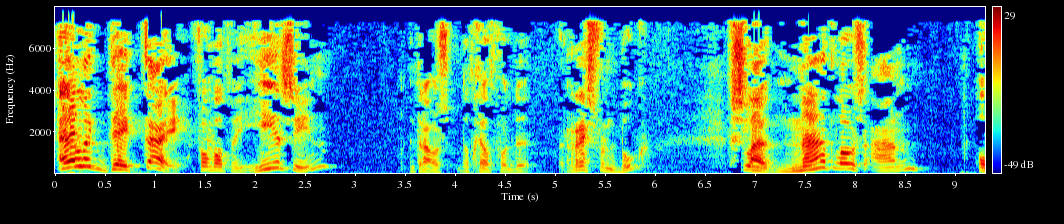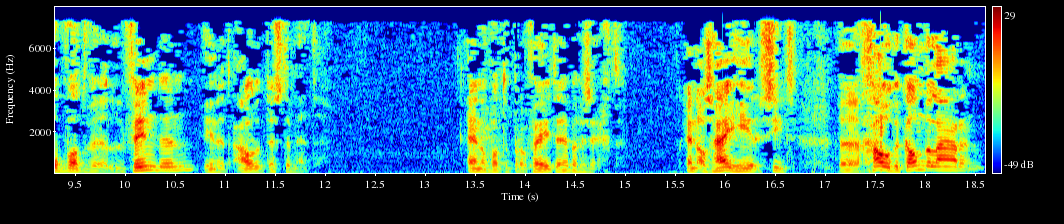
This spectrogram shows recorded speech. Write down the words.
Elk detail van wat we hier zien. En trouwens, dat geldt voor de rest van het boek. Sluit naadloos aan op wat we vinden in het Oude Testament. En op wat de profeten hebben gezegd. En als hij hier ziet uh, gouden kandelaren,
